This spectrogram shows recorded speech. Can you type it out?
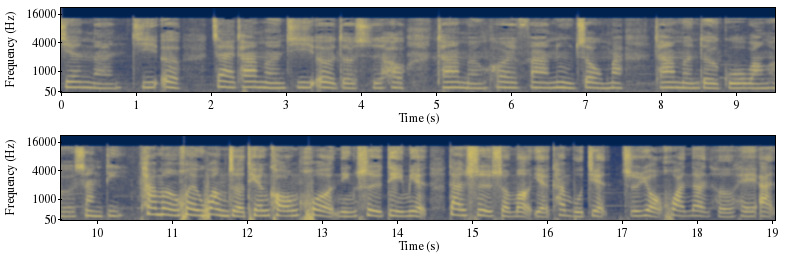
艰难、饥饿。在他们饥饿的时候，他们会发怒咒骂他们的国王和上帝。他们会望着天空或凝视地面，但是什么也看不见，只有患难和黑暗。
